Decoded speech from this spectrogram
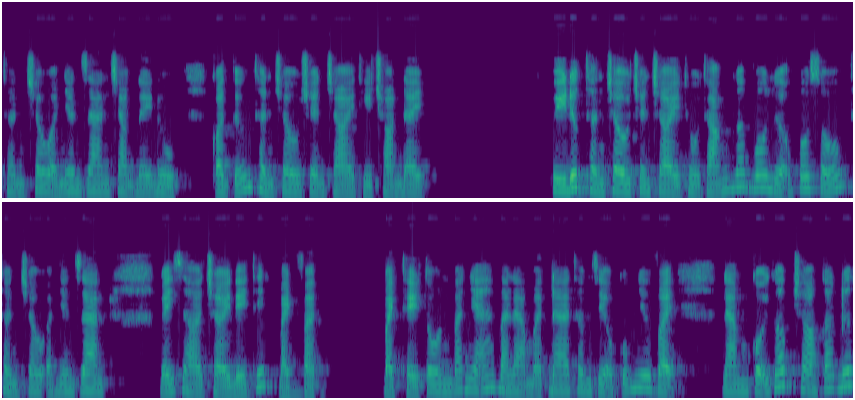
thần châu ở nhân gian chẳng đầy đủ, còn tướng thần châu trên trời thì tròn đầy. Huy đức thần châu trên trời thủ thắng gấp vô lượng vô số thần châu ở nhân gian. Bấy giờ trời đế thích bạch Phật. Bạch Thế Tôn Bát Nhã Bà La Mật Đa Thâm Diệu cũng như vậy, làm cội gốc cho các đức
